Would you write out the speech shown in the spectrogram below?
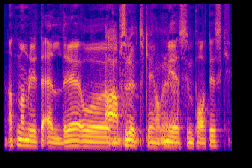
Att man blir lite äldre och Ja, absolut, kan jag ha med det. mer sympatisk.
